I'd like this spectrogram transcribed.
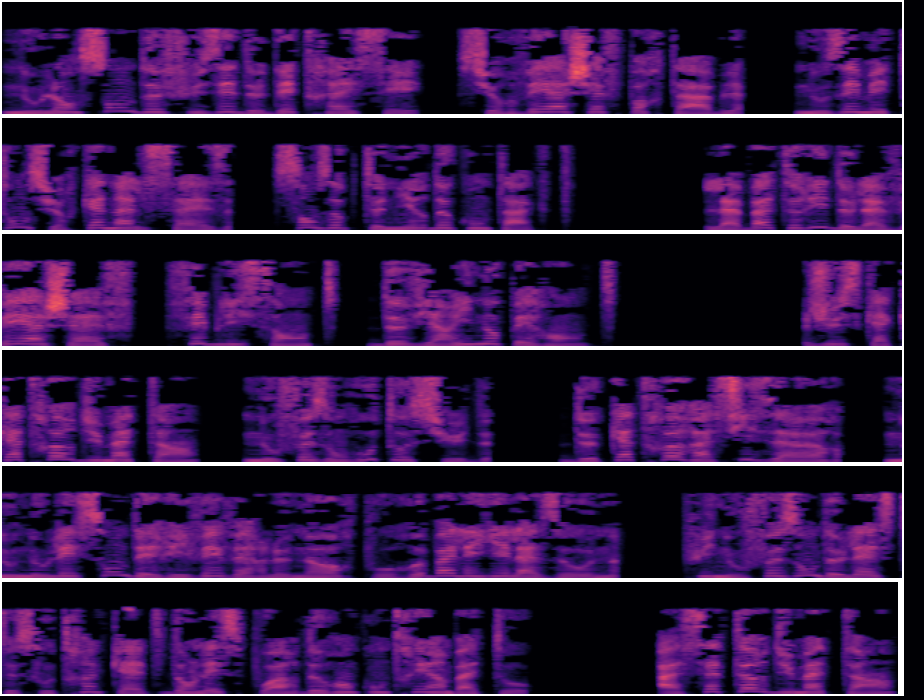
Nous lançons deux fusées de détresse et, sur VHF portable, nous émettons sur canal 16, sans obtenir de contact. La batterie de la VHF, faiblissante, devient inopérante. Jusqu'à 4 heures du matin, nous faisons route au sud. De 4 heures à 6 heures, nous nous laissons dériver vers le nord pour rebalayer la zone, puis nous faisons de l'est sous trinquette dans l'espoir de rencontrer un bateau. À 7 heures du matin,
